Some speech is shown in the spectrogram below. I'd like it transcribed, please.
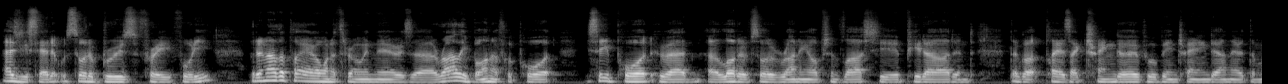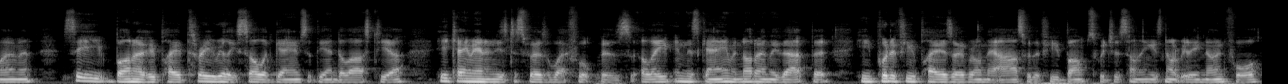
As you said, it was sort of bruise-free footy. But another player I want to throw in there is uh, Riley Bonner for Port. You see Port, who had a lot of sort of running options last year, Pittard and They've got players like Trengove who have been training down there at the moment. See Bonner, who played three really solid games at the end of last year. He came in and his disposal by foot was elite in this game, and not only that, but he put a few players over on their ass with a few bumps, which is something he's not really known for,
